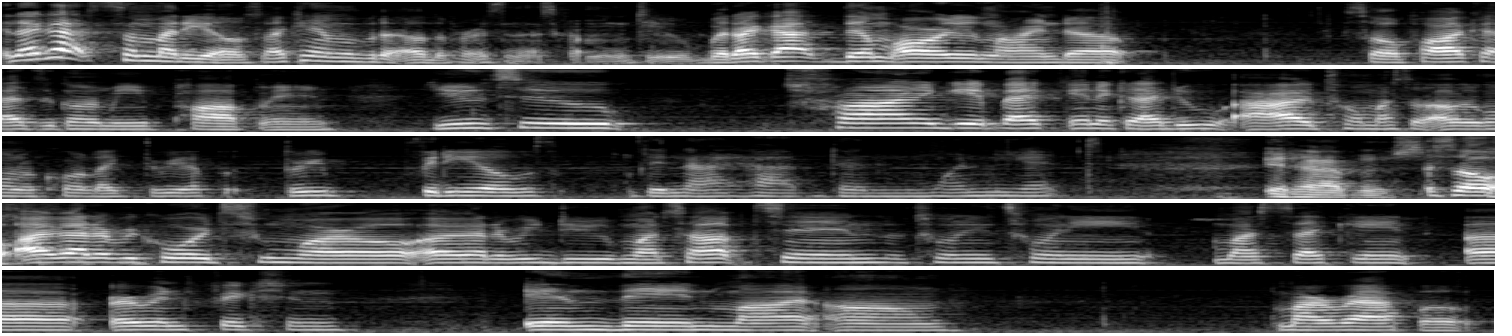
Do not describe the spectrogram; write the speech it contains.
And I got somebody else. I can't remember the other person that's coming too, but I got them already lined up. So podcast is gonna be popping. YouTube, trying to get back in it. Cause I do. I told myself I was gonna record like three three videos. Did not have done one yet. It happens. So I gotta record tomorrow. I gotta redo my top ten of 2020, my second uh urban fiction, and then my um my wrap up,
